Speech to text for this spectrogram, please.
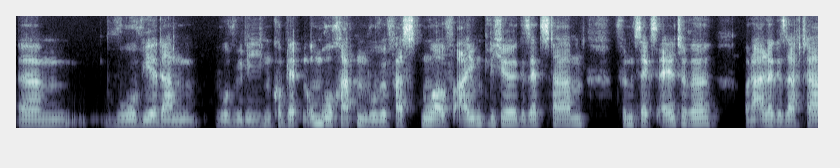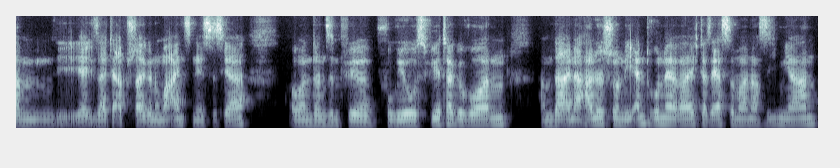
ähm, wo wir dann, wo wir einen kompletten Umbruch hatten, wo wir fast nur auf A-Jugendliche gesetzt haben, fünf, sechs Ältere und alle gesagt haben, ihr seid der Absteiger Nummer eins nächstes Jahr. Und dann sind wir furios Vierter geworden, haben da in der Halle schon die Endrunde erreicht, das erste Mal nach sieben Jahren.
